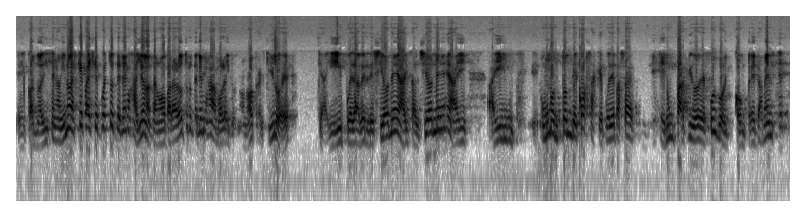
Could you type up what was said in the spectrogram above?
eh, cuando dicen a mí, no, es que para ese puesto tenemos a Jonathan o para el otro tenemos a Moleico. No, no, tranquilo, ¿eh? Que ahí puede haber lesiones, hay sanciones, hay, hay eh, un montón de cosas que puede pasar en un partido de fútbol concretamente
